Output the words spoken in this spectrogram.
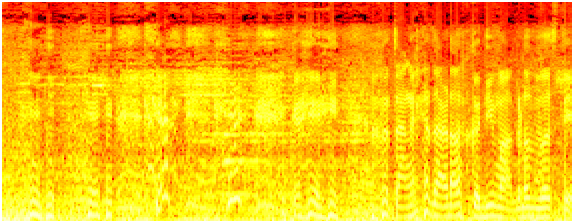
चांगल्या झाडावर कधी माकडत बसते.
